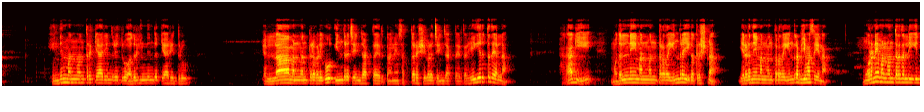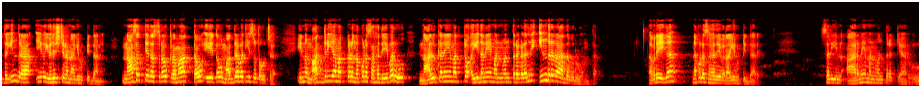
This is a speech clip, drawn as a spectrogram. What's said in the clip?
ಹಿಂದಿನ ಮನ್ವಂತರಕ್ಕೆ ಯಾರು ಇಂದ್ರಿದ್ರು, ಅದ್ರ ಹಿಂದಿಂದಕ್ಕೆ ಯಾರಿದ್ರು? ಎಲ್ಲಾ ಮನ್ವಂತರಗಳಿಗೂ ಇಂದ್ರ ಚೇಂಜ್ ಆಗ್ತಾ ಇರ್ತಾನೆ, ಸಪ್ತಋಷಿಗಳು ಚೇಂಜ್ ಆಗ್ತಾ ಇರ್ತಾರೆ, ಹೀಗಿರ್ತದೆ ಅಲ್ಲ ಹಾಗಾಗಿ ಮೊದಲನೇ ಮನ್ವಂತರದ ಇಂದ್ರ ಈಗ ಕೃಷ್ಣ, ಎರಡನೇ ಮನ್ವಂತರದ ಇಂದ್ರ ಭೀಮಸೇನ, ಮೂರನೇ ಮನ್ವಂತರದಲ್ಲಿ ಇದ್ದ ಇಂದ್ರ ಈಗ ಯುಧಿಷ್ಠಿರನಾಗಿ ಹುಟ್ಟಿದ್ದಾನೆ. ನಾಸತ್ಯದಸ್ರೌ ಕ್ರಮ ತೌ ಏತೌ ಮಾದ್ರವತಿ ಸುತೌಚ ಇನ್ನು ಮಾದ್ರಿಯ ಮಕ್ಕಳು ನಕುಲ ಸಹದೇವರು ನಾಲ್ಕನೇ ಮತ್ತು ಐದನೇ ಮನ್ವಂತರಗಳಲ್ಲಿ ಇಂದ್ರರಾದವರು ಅಂತ. ಅವರೇ ಈಗ ನಕುಲ ಸಹದೇವರಾಗಿ ಹುಟ್ಟಿದ್ದಾರೆ. ಸರಿ, ಇನ್ನು ಆರನೇ ಮನ್ವಂತರಕ್ಕೆ ಯಾರು?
